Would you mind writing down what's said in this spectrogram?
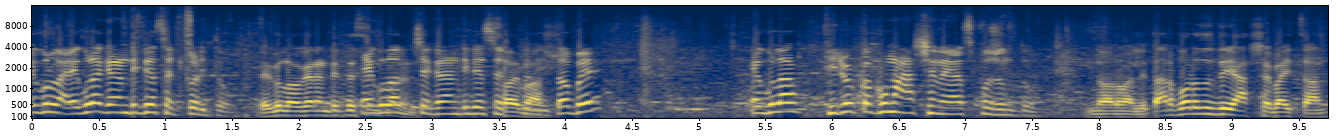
এগুলা এগুলা গ্যারান্টি দিয়ে সেট করি তো। এগুলো গ্যারান্টিতে সেল এগুলো হচ্ছে গ্যারান্টি দিয়ে সেট করি। তবে এগুলা ফেরত কখনো আসে না আজ পর্যন্ত। নর্মালি তারপরে যদি আসে বাই চান্স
